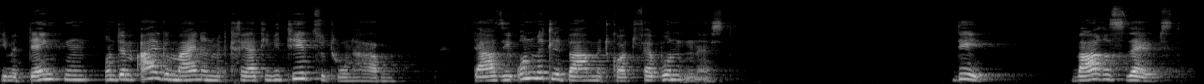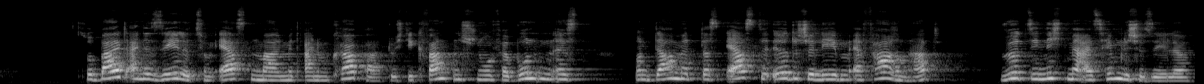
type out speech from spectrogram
die mit Denken und im Allgemeinen mit Kreativität zu tun haben, da sie unmittelbar mit Gott verbunden ist. D. Wahres Selbst. Sobald eine Seele zum ersten Mal mit einem Körper durch die Quantenschnur verbunden ist und damit das erste irdische Leben erfahren hat, wird sie nicht mehr als himmlische Seele,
